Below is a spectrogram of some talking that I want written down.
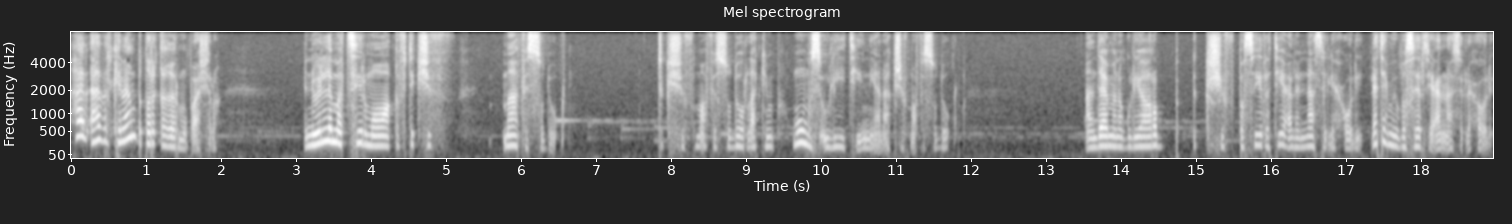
هذا هذا الكلام بطريقة غير مباشرة. إنه إلا ما تصير مواقف تكشف ما في الصدور. تكشف ما في الصدور لكن مو مسؤوليتي إني أنا أكشف ما في الصدور. أنا دائما أقول يا رب اكشف بصيرتي على الناس اللي حولي. لا تعمي بصيرتي على الناس اللي حولي.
